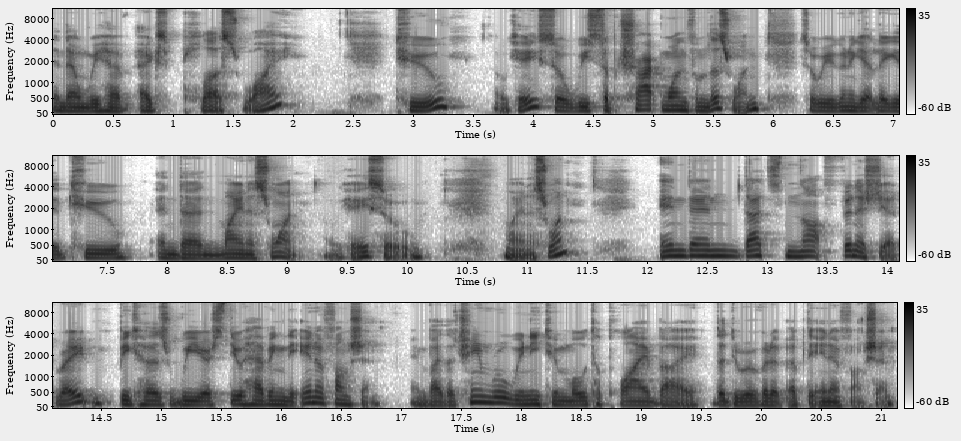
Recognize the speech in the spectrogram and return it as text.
And then we have x plus y, 2 Okay, so we subtract 1 from this one. So we're going to get negative 2 and then minus 1. Okay, so minus 1. And then that's not finished yet, right? Because we are still having the inner function. And by the chain rule, we need to multiply by the derivative of the inner function.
